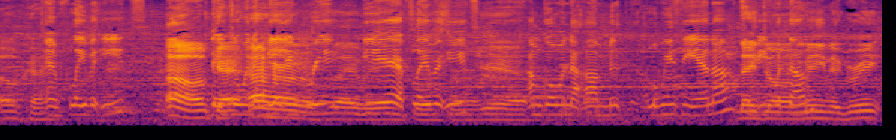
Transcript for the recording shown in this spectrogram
okay. and Flavor Eats oh, okay. they doing a I meet heard and greet. Flavor Yeah, Flavor and Eats. Yeah. I'm going to um, Louisiana to They meet with doing them meet and greet.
